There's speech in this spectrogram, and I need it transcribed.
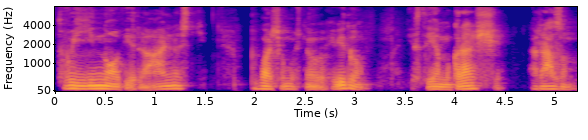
твоїй новій реальності. Побачимось в нових відео і стаємо краще разом.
